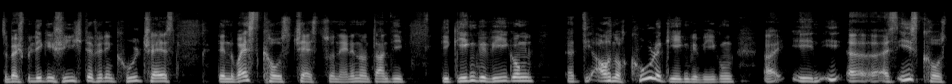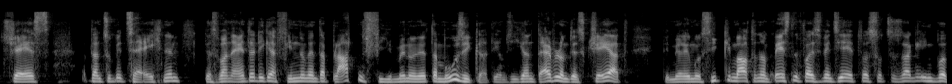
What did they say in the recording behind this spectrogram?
Zum Beispiel die Geschichte für den Cool Jazz, den West Coast Jazz zu nennen und dann die, die Gegenbewegung die auch noch coole Gegenbewegung äh, in, äh, als East Coast Jazz dann zu bezeichnen, das waren eindeutig Erfindungen der Plattenfirmen und nicht der Musiker. Die haben sich einen Teufel um das geschert. Die haben ihre Musik gemacht und am bestenfalls, wenn sie etwas sozusagen irgendwo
